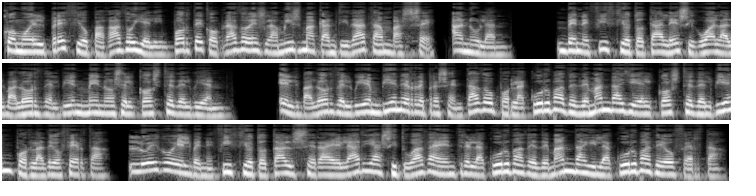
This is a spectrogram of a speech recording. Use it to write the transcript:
Como el precio pagado y el importe cobrado es la misma cantidad ambas se anulan. Beneficio total es igual al valor del bien menos el coste del bien. El valor del bien viene representado por la curva de demanda y el coste del bien por la de oferta, luego el beneficio total será el área situada entre la curva de demanda y la curva de oferta.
